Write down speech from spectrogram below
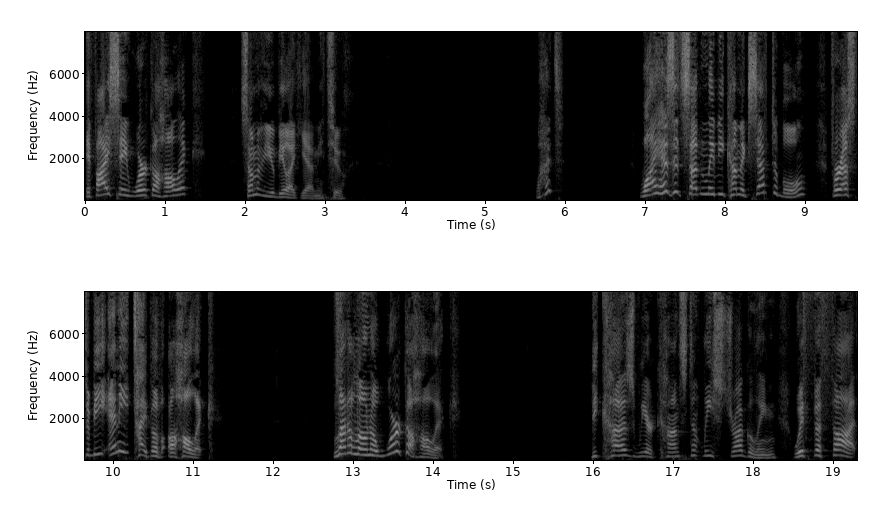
If I say workaholic, some of you would be like, yeah, me too. What? Why has it suddenly become acceptable for us to be any type of aholic, let alone a workaholic? Because we are constantly struggling with the thought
